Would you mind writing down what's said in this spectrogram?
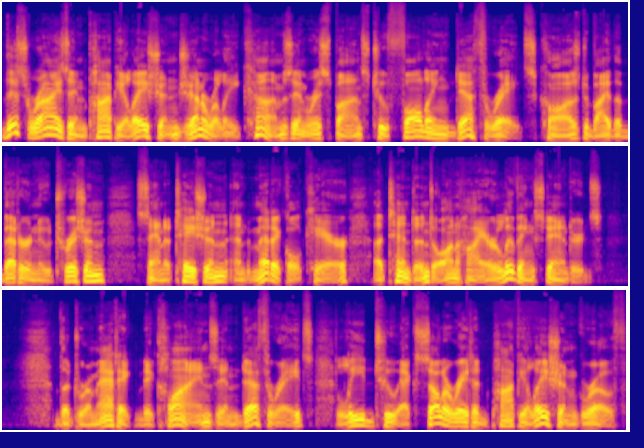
This rise in population generally comes in response to falling death rates caused by the better nutrition, sanitation, and medical care attendant on higher living standards. The dramatic declines in death rates lead to accelerated population growth,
